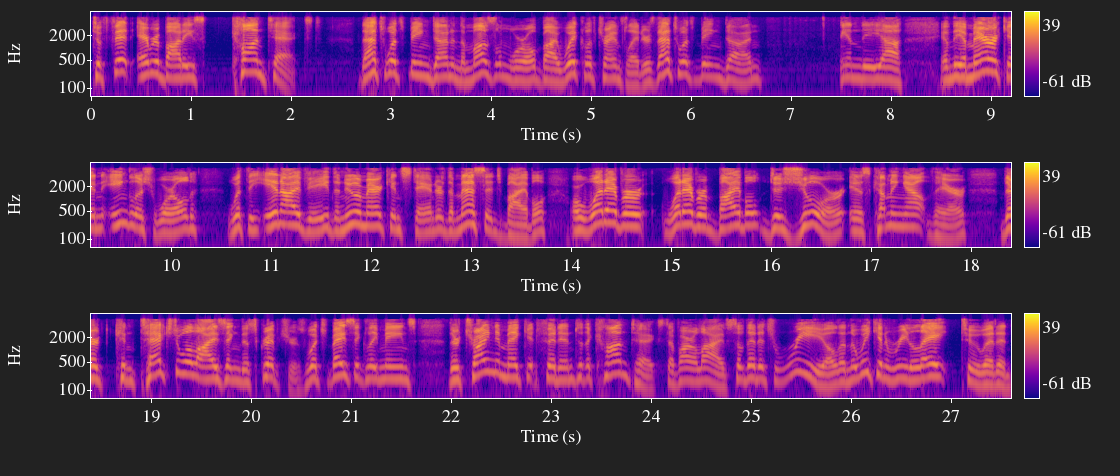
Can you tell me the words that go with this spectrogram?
to fit everybody's context. That's what's being done in the Muslim world by Wycliffe translators. That's what's being done in the uh, in the American English world with the NIV, the New American Standard, the Message Bible, or whatever whatever Bible du jour is coming out there, they're contextualizing the scriptures, which basically means they're trying to make it fit into the context of our lives so that it's real and that we can relate to it and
